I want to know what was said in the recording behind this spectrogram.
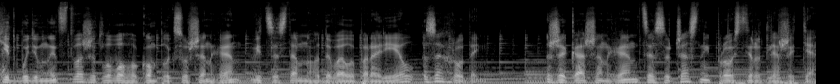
Хід будівництва житлового комплексу Шенген від системного девелопера Ріел за грудень. ЖК Шенген це сучасний простір для життя,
